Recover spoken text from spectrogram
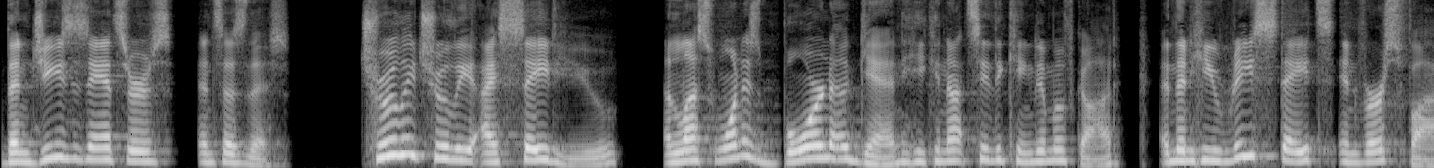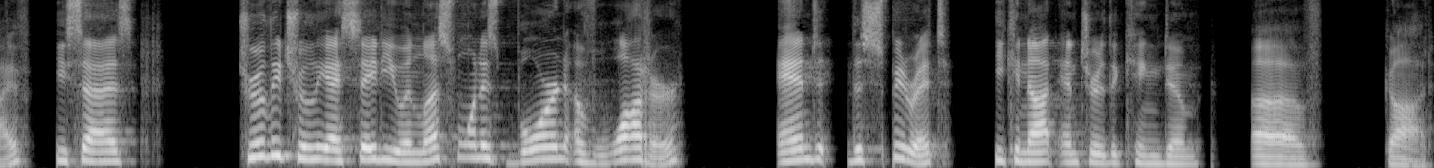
Then Jesus answers and says this Truly, truly, I say to you, unless one is born again, he cannot see the kingdom of God. And then he restates in verse 5, he says, Truly, truly, I say to you, unless one is born of water and the Spirit, he cannot enter the kingdom of God.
